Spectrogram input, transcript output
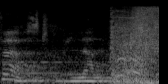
First blood.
